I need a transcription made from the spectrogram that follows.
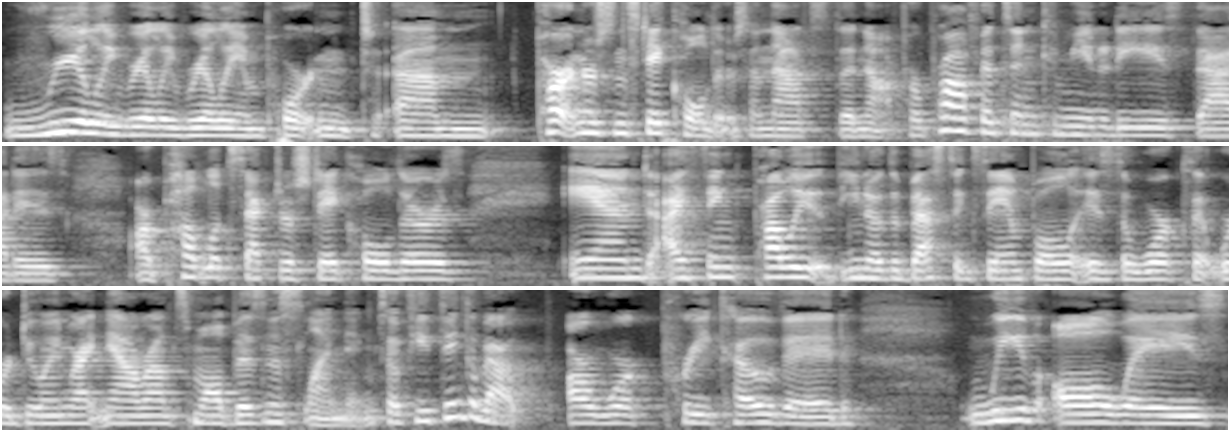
really, really, really important um, partners and stakeholders. And that's the not for profits and communities, that is our public sector stakeholders. And I think probably, you know, the best example is the work that we're doing right now around small business lending. So if you think about our work pre COVID, we've always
